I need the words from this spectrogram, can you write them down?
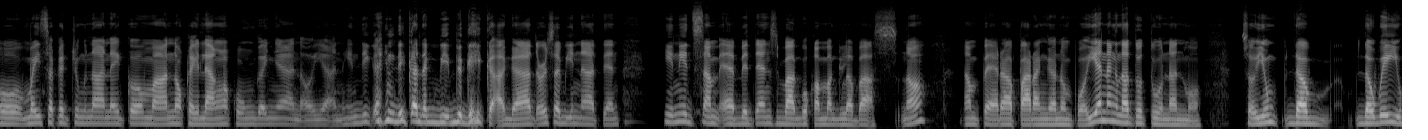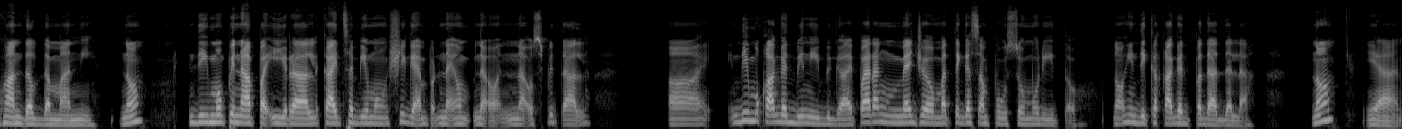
"Oh, may sakit yung nanay ko ma-ano kailangan kong ganyan." Oh, 'yan hindi ka hindi ka nagbibigay kaagad or sabihin natin, he needs some evidence bago ka maglabas, 'no, ng pera parang gano'n po. 'Yan ang natutunan mo. So, yung the the way you handle the money, 'no? Hindi mo pinapairal kahit sabihin mong sige na na na-ospital, ah, hindi mo kaagad binibigay parang medyo matigas ang puso mo rito, 'no? Hindi ka kaagad padadala, 'no? 'Yan.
